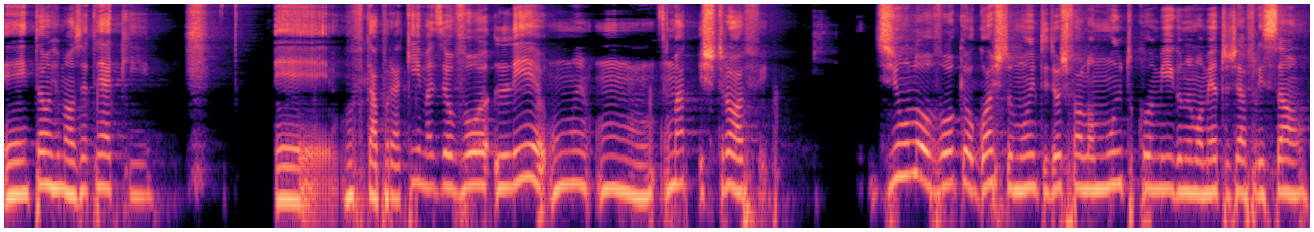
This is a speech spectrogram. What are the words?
Então, irmãos, até aqui. É, vou ficar por aqui, mas eu vou ler um, um, uma estrofe de um louvor que eu gosto muito, e Deus falou muito comigo no momento de aflição.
